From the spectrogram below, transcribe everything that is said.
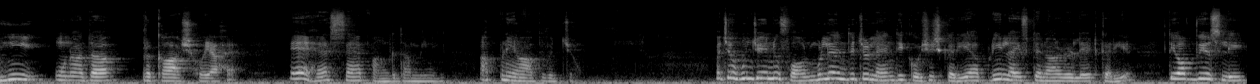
ਹੀ ਉਹਨਾਂ ਦਾ ਪ੍ਰਕਾਸ਼ ਹੋਇਆ ਹੈ ਇਹ ਹੈ ਸਹਿਪੰਗ ਦਾ मीनिंग ਆਪਣੇ ਆਪ ਵਿੱਚੋਂ ਅੱਛਾ, ਹੁਣ ਜੇ ਇਹਨੂੰ ਫਾਰਮੂਲਾ ਇਹਦੇ ਚੋਂ ਲੈਣ ਦੀ ਕੋਸ਼ਿਸ਼ ਕਰੀਏ, ਆਪਣੀ ਲਾਈਫ ਦੇ ਨਾਲ ਰਿਲੇਟ ਕਰੀਏ, ਤੇ ਆਬਵੀਅਸਲੀ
